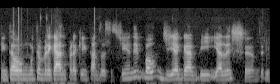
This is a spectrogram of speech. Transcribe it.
Então, muito obrigado para quem está nos assistindo e bom dia, Gabi e Alexandre.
